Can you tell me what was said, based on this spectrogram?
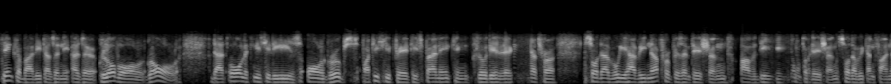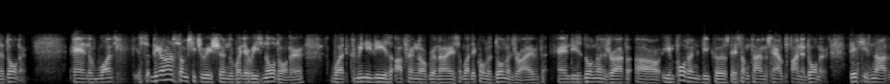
think about it as, an, as a global goal, that all ethnicities, all groups participate, Hispanic included, etc., so that we have enough representation of the population so that we can find a donor. And once so there are some situations when there is no donor, what communities often organize what they call a donor drive, and these donor drives are important because they sometimes help find a donor. This is not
